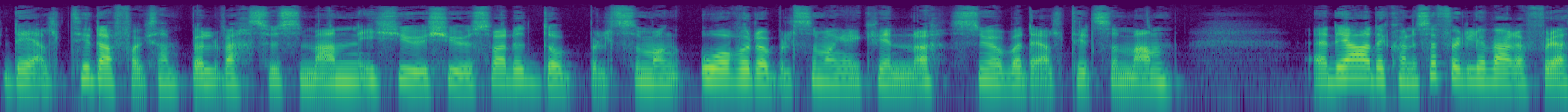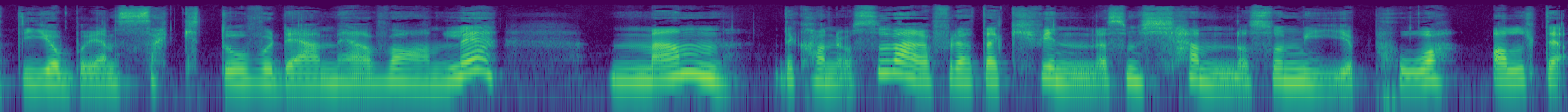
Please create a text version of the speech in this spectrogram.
deltid, da, eksempel, versus menn? I 2020 så var det dobbelt så mange, over dobbelt så mange kvinner som jobber deltid som menn. Eh, ja, det kan jo selvfølgelig være fordi at de jobber i en sektor hvor det er mer vanlig, men det kan jo også være fordi at det er kvinnene som kjenner så mye på alt det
